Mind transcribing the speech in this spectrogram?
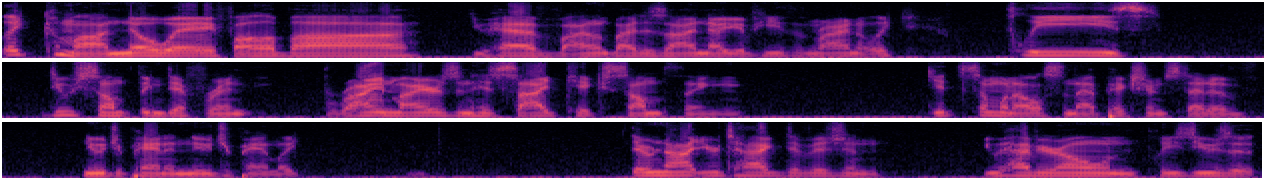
like come on, no way, Falaba. You have Violent by Design, now you have Heath and Rhino. Like, please do something different. Brian Myers and his sidekick something. Get someone else in that picture instead of New Japan and New Japan. Like they're not your tag division. You have your own. Please use it.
